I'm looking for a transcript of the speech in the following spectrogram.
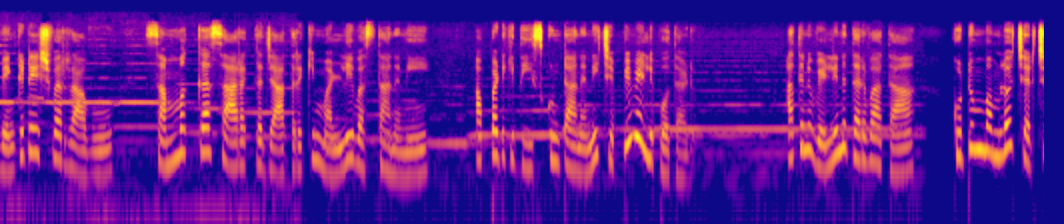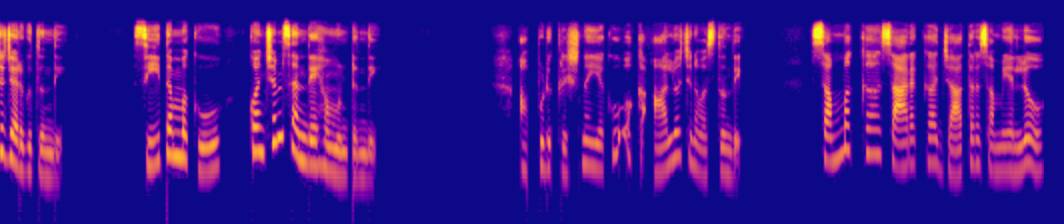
వెంకటేశ్వర్రావు సమ్మక్క సారక్క జాతరకి మళ్ళీ వస్తానని అప్పటికి తీసుకుంటానని చెప్పి వెళ్ళిపోతాడు. అతను వెళ్ళిన తర్వాత కుటుంబంలో చర్చ జరుగుతుంది. సీతమ్మకు కొంచెం సందేహం ఉంటుంది. అప్పుడు కృష్ణయ్యకు ఒక ఆలోచన వస్తుంది. సమ్మక్క సారక్క జాతర సమయంలో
